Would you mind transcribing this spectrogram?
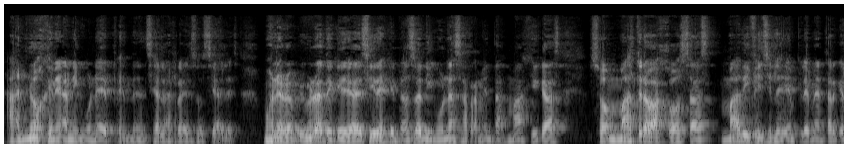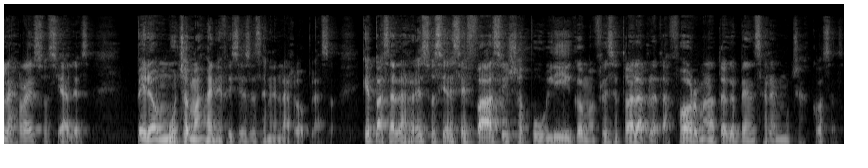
a no generar ninguna dependencia de las redes sociales? Bueno, lo primero que te quería decir es que no son ninguna herramientas mágicas, son más trabajosas, más difíciles de implementar que las redes sociales pero mucho más beneficiosas en el largo plazo. ¿Qué pasa? Las redes sociales es fácil, yo publico, me ofrece toda la plataforma, no tengo que pensar en muchas cosas.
